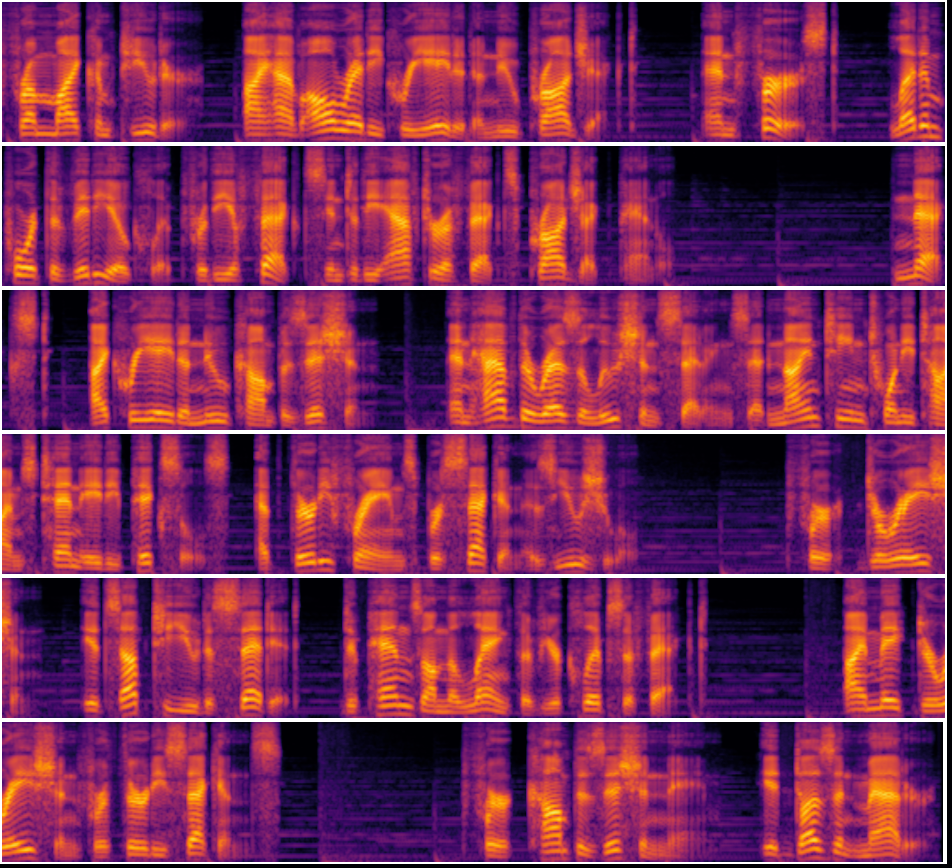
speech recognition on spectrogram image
From my computer, I have already created a new project. And first, let import the video clip for the effects into the After Effects project panel. Next, I create a new composition, and have the resolution settings at 1920 x 1080 pixels, at 30 frames per second as usual. For duration, it's up to you to set it, depends on the length of your clip's effect. I make duration for 30 seconds. For composition name, it doesn't matter,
